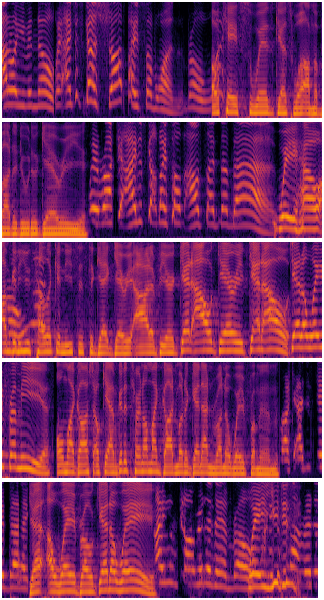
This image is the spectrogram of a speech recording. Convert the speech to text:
I don't even know. Wait, I just got shot by someone. Bro, what? Okay, Swizz, guess what I'm about to do to Gary? Wait, Rocket, I just got myself outside the map. Wait, how? I'm Bro, gonna use what? telekinesis to get Gary out of here. Get out, Gary. Get out. Get away from me. Oh my gosh. Okay, I'm gonna turn on my God mode again and run away from him. I just came back. Get away, bro. Get away. I just got rid of him, bro. Wait, I you just got rid of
